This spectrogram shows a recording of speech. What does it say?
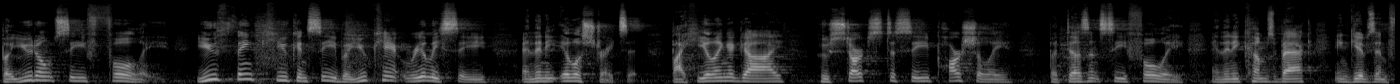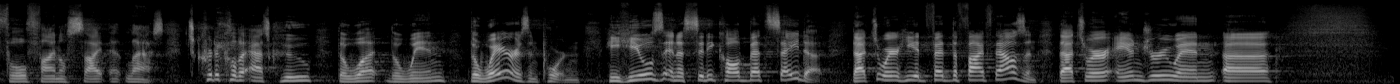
but you don't see fully. You think you can see, but you can't really see. And then he illustrates it by healing a guy who starts to see partially but doesn't see fully. And then he comes back and gives him full final sight at last. It's critical to ask who, the what, the when. The where is important. He heals in a city called Bethsaida. That's where he had fed the 5,000. That's where Andrew and. Uh,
